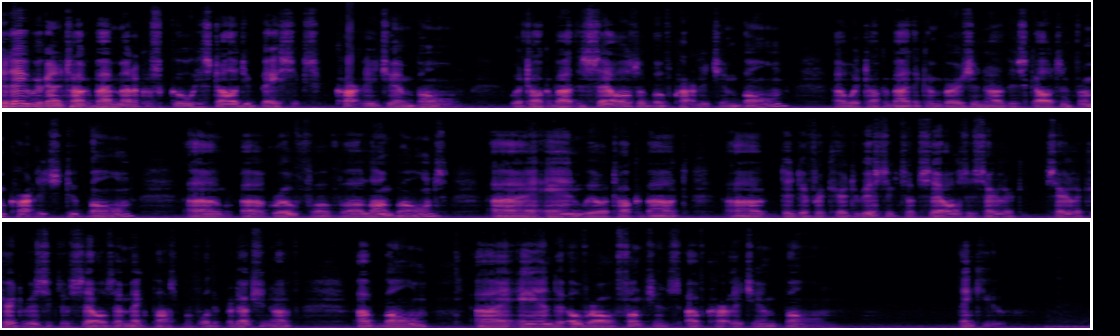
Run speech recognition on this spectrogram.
Today we're going to talk about medical school histology basics, cartilage and bone. We'll talk about the cells of both cartilage and bone. Uh, we'll talk about the conversion of the skeleton from cartilage to bone, uh, uh, growth of uh, long bones, uh, and we'll talk about uh, the different characteristics of cells, the cellular, cellular characteristics of cells that make possible for the production of, of bone uh, and the overall functions of cartilage and bone. Thank you.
